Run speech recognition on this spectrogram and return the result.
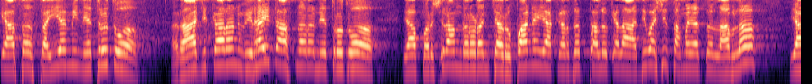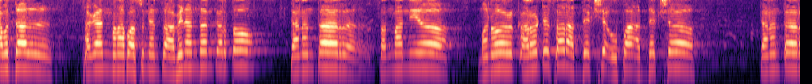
की असं संयमी नेतृत्व राजकारण विरहित असणारं नेतृत्व या परशुराम दरोडांच्या रूपाने या कर्जत तालुक्याला आदिवासी समाजाचं लाभलं. याबद्दल सगळ्यां मनापासून यांचं अभिनंदन करतो. त्यानंतर सन्माननीय मनोहर कारोटे सर अध्यक्ष उपाध्यक्ष त्यानंतर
